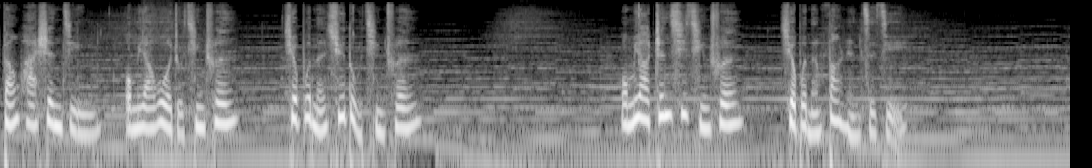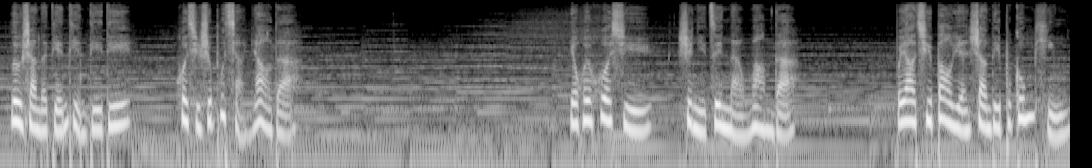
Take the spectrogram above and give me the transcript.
繁华盛景，我们要握住青春，却不能虚度青春。我们要珍惜青春，却不能放任自己。路上的点点滴滴，或许是不想要的，也会或许是你最难忘的。不要去抱怨上帝不公平，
